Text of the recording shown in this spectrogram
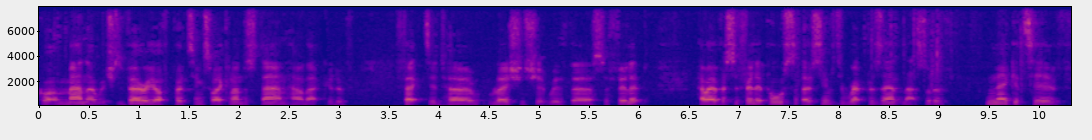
got a manner which is very off putting, so I can understand how that could have affected her relationship with uh, Sir Philip. However, Sir Philip also seems to represent that sort of negative,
